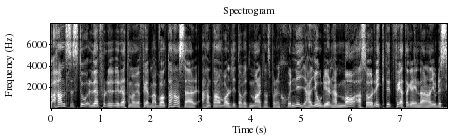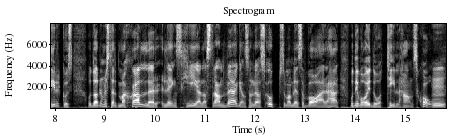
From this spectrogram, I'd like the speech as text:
hans stor, det får du rätta mig om jag har fel, men var inte han så här, han har han varit lite av ett marknadsföringsgeni? Han gjorde ju den här, ma- alltså riktigt feta grejen där, han gjorde cirkus, och då hade de istället marschaller längs hela Strandvägen som lös upp, så man blev så vad är det här? Och det var ju då till hans show. mm.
